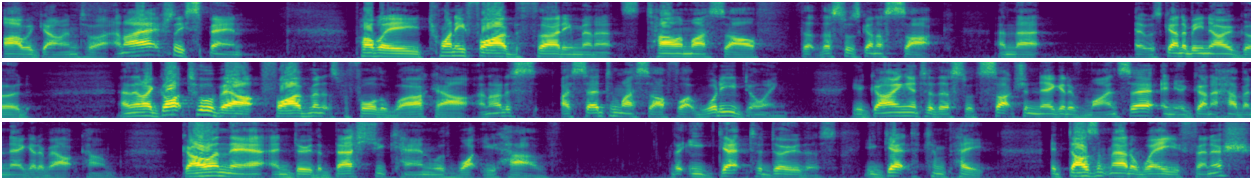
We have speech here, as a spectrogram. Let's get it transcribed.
I would go into it. And I actually spent probably 25 to 30 minutes telling myself that this was going to suck and that it was going to be no good. And then I got to about five minutes before the workout, and I just I said to myself, like, what are you doing? You're going into this with such a negative mindset, and you're going to have a negative outcome. Go in there and do the best you can with what you have. That you get to do this, you get to compete. It doesn't matter where you finish,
